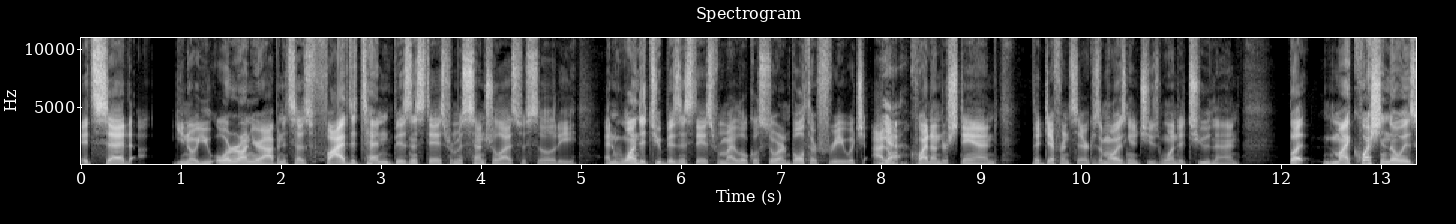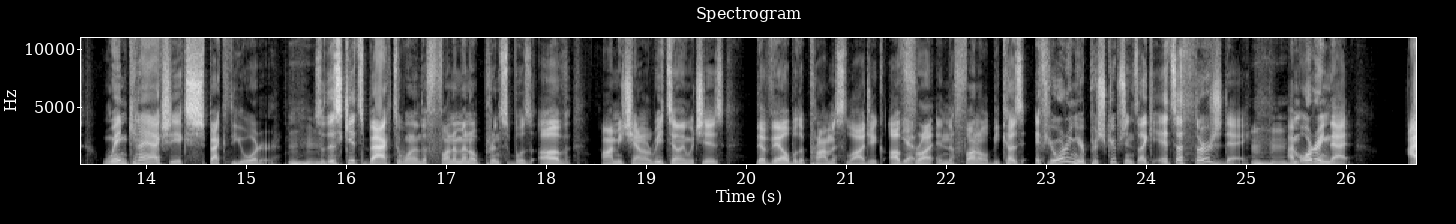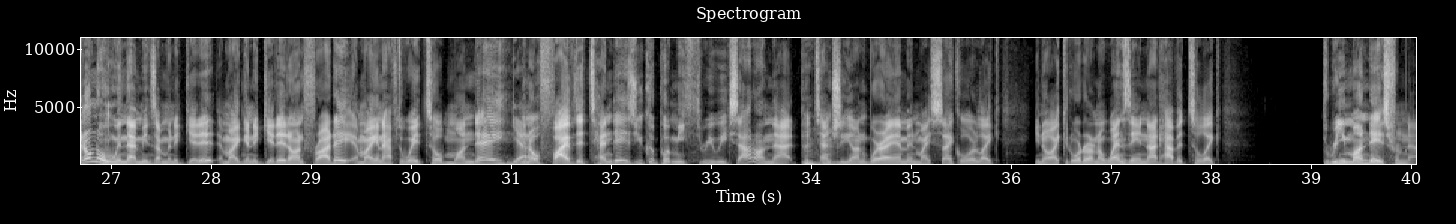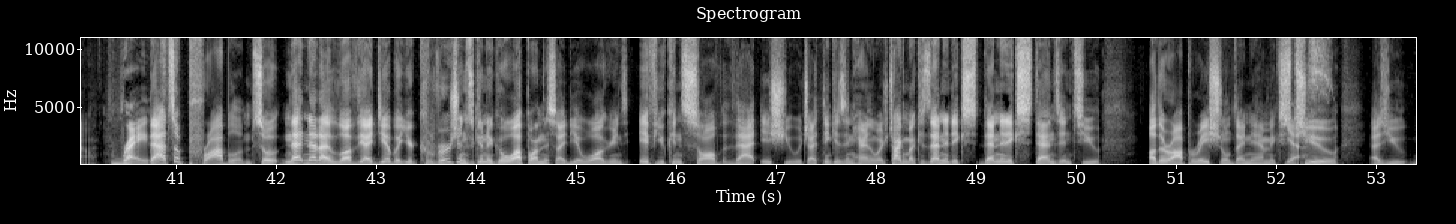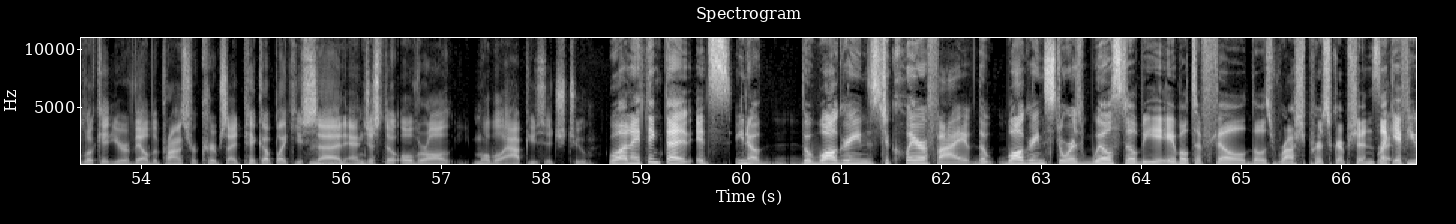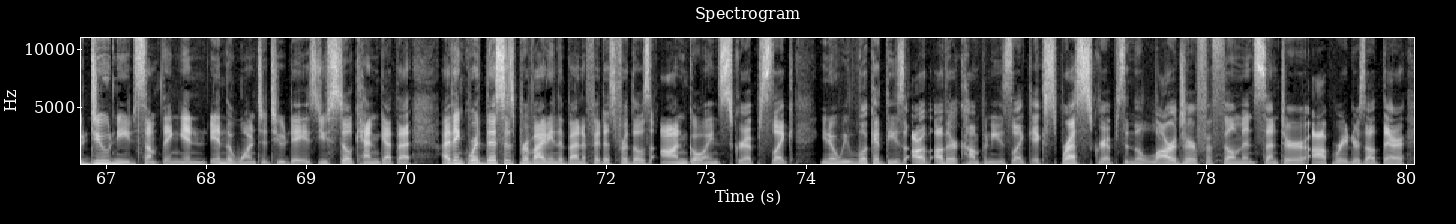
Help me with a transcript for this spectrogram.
it said you know you order on your app and it says five to ten business days from a centralized facility and one to two business days from my local store, and both are free, which I Yeah. don't quite understand the difference there because I'm always going to choose one to two then. But my question though is when can I actually expect the order? Mm-hmm. So this gets back to one of the fundamental principles of omnichannel retailing, which is the available to promise logic up Yep. front in the funnel. Because if you're ordering your prescriptions, like it's a Thursday, Mm-hmm. I'm ordering that. I don't know when that means I'm going to get it. Am I going to get it on Friday? Am I going to have to wait till Monday? Yeah. You know, five to 10 days. You could put me three weeks out on that, Mm-hmm. potentially on where I am in my cycle. Or like, you know, I could order on a Wednesday and not have it till like three Mondays from now. Right. That's a problem. So net net, I love the idea, but your conversion's going to go up on this idea, Walgreens, if you can solve that issue, which I think is inherently what you're talking about, because then it ex- then it extends into other operational dynamics Yes. too, as you look at your available promise for curbside pickup, like you said, Mm-hmm. and just the overall mobile app usage too. Well, and I think that it's, you know, the Walgreens, to clarify, the Walgreens stores will still be able to fill those rush prescriptions. Like if you do need something in, in the one to two days, you still can get that. I think where this is providing the benefit is for those ongoing scripts. Like, you know, we look at these other companies like Express Scripts and the larger fulfillment center operators out there.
